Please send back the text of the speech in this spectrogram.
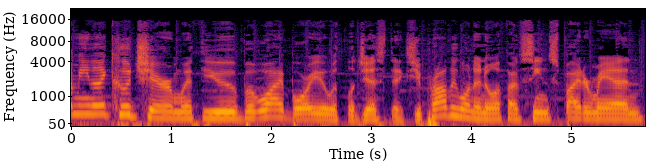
I mean, I could share them with you, but why bore you with logistics? You probably want to know if I've seen Spider Man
